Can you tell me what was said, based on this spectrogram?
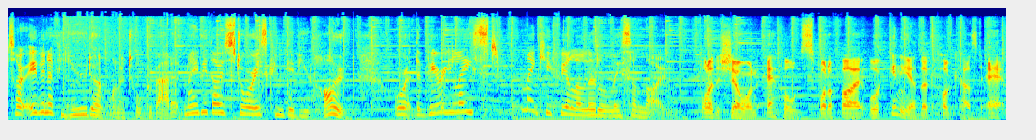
So even if you don't want to talk about it, maybe those stories can give you hope, or at the very least, make you feel a little less alone. Follow the show on Apple, Spotify, or any other podcast app.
